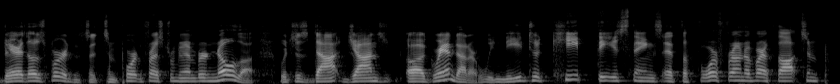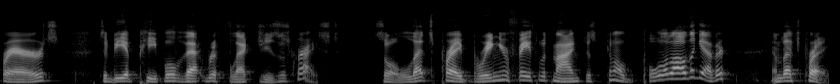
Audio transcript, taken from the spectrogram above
bear those burdens. It's important for us to remember Nola, which is Do- John's uh, granddaughter. We need to keep these things at the forefront of our thoughts and prayers to be a people that reflect Jesus Christ. So let's pray. Bring your faith with mine. Just come on, pull it all together and let's pray.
